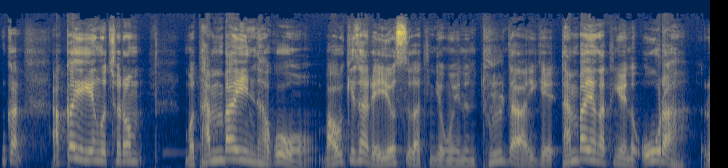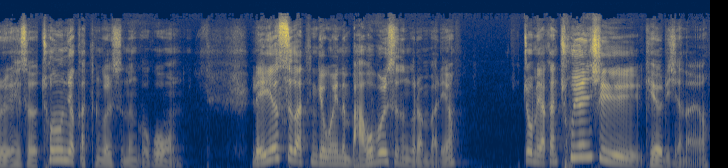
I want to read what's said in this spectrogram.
그러니까 아까 얘기한 것처럼 뭐 단바인하고 마법기사 레이어스 같은 경우에는 둘 다 이게 단바인 같은 경우에는 오라를 해서 초능력 같은 걸 쓰는 거고 레이어스 같은 경우에는 마법을 쓰는 거란 말이에요. 좀 약간 초현실 계열이잖아요.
